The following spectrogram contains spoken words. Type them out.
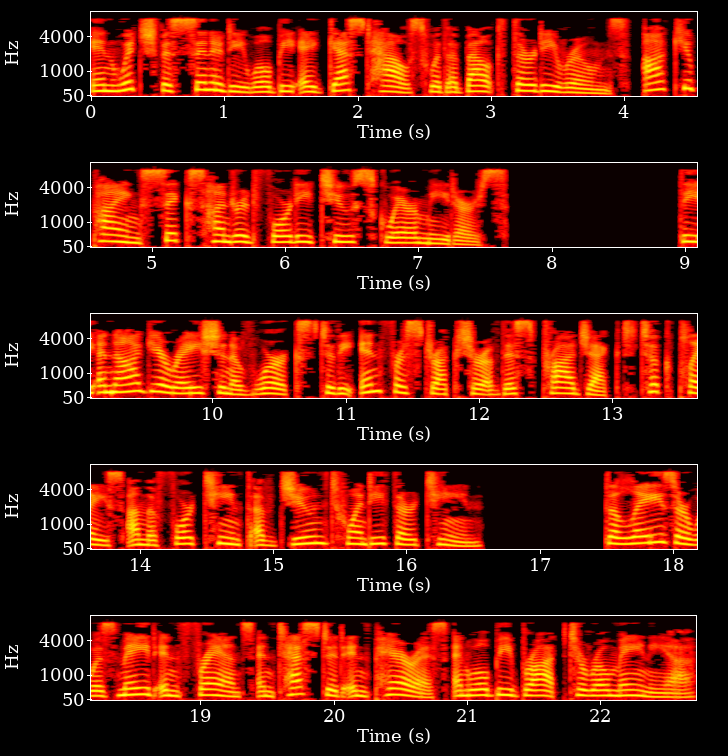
in which vicinity will be a guest house with about 30 rooms, occupying 642 square meters. The inauguration of works to the infrastructure of this project took place on 14 June 2013. The laser was made in France and tested in Paris and will be brought to Romania.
